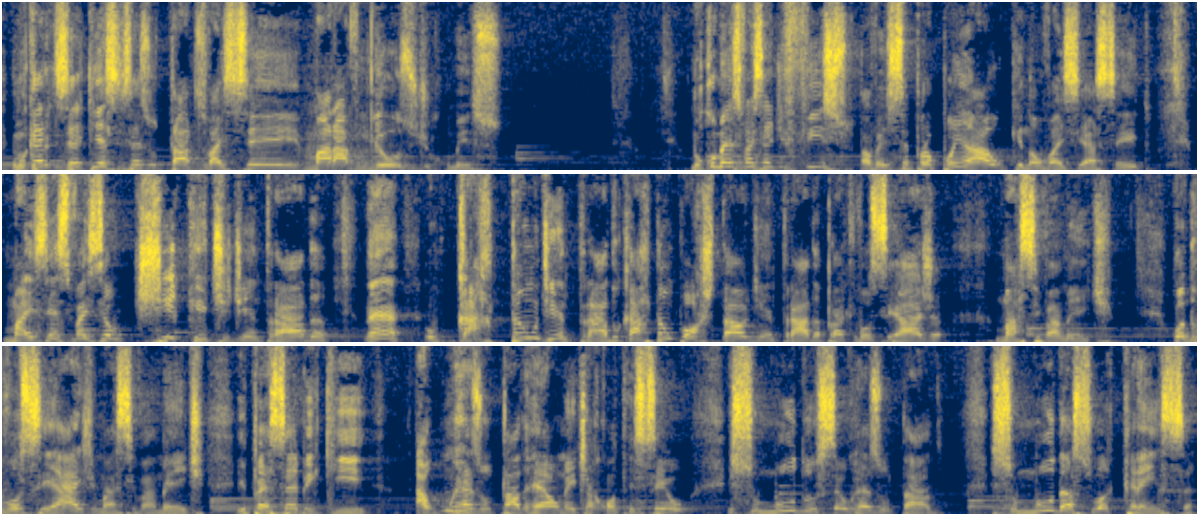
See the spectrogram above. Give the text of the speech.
Eu não quero dizer que esses resultados vai ser maravilhoso de começo. No começo vai ser difícil, talvez você proponha algo que não vai ser aceito, mas esse vai ser o ticket de entrada, né? O cartão de entrada, o cartão postal de entrada para que você haja massivamente. Quando você age massivamente e percebe que algum resultado realmente aconteceu, isso muda o seu resultado, isso muda a sua crença.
